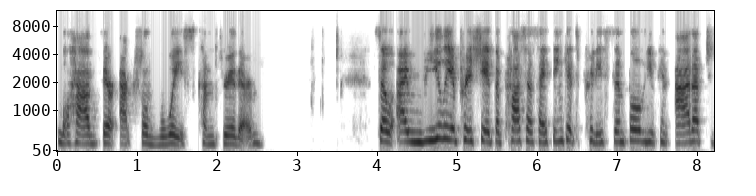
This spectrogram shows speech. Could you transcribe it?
will have their actual voice come through there. So I really appreciate the process. I think it's pretty simple. You can add up to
